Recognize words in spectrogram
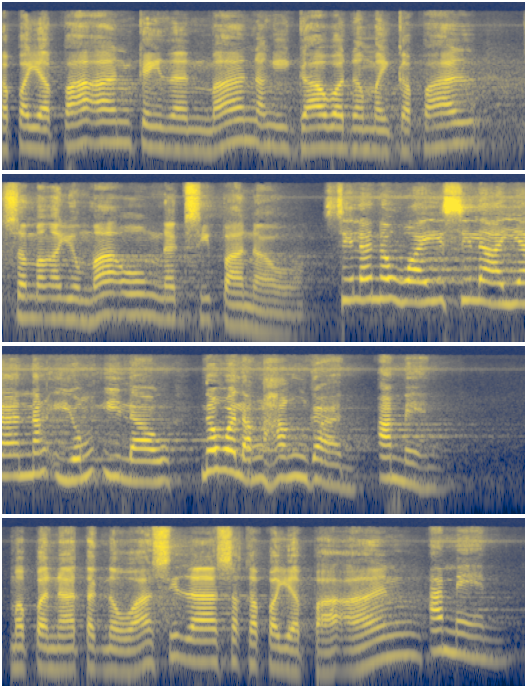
Kapayapaan kailanman ang igawad ng may kapal sa mga yumaong nagsipanaw. Sila naway silayan ng iyong ilaw na walang hanggan. Amen. Mapanatag nawa sila sa kapayapaan. Amen.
